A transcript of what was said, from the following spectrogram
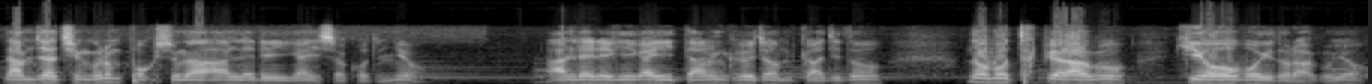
남자친구는 복숭아 알레르기가 있었거든요. 알레르기가 있다는 그 전까지도 너무 특별하고 귀여워 보이더라고요.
